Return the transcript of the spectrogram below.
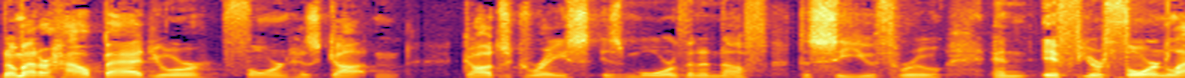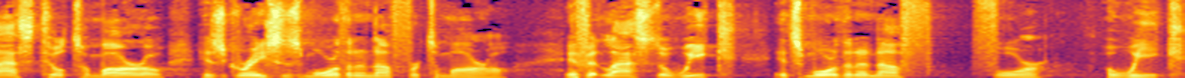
No matter how bad your thorn has gotten, God's grace is more than enough to see you through. And if your thorn lasts till tomorrow, His grace is more than enough for tomorrow. If it lasts a week, it's more than enough for a week.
